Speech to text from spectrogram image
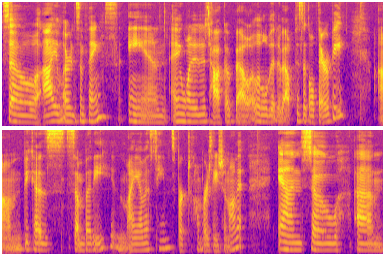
So I learned some things, and I wanted to talk about a little bit about physical therapy um, because somebody in my MS team sparked a conversation on it. And so, um,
